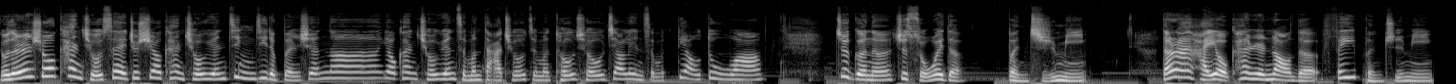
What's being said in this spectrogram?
有的人说看球赛就是要看球员竞技的本身呐，要看球员怎么打球、怎么投球、教练怎么调度啊。这个呢是所谓的本职迷。当然还有看热闹的非本职迷。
